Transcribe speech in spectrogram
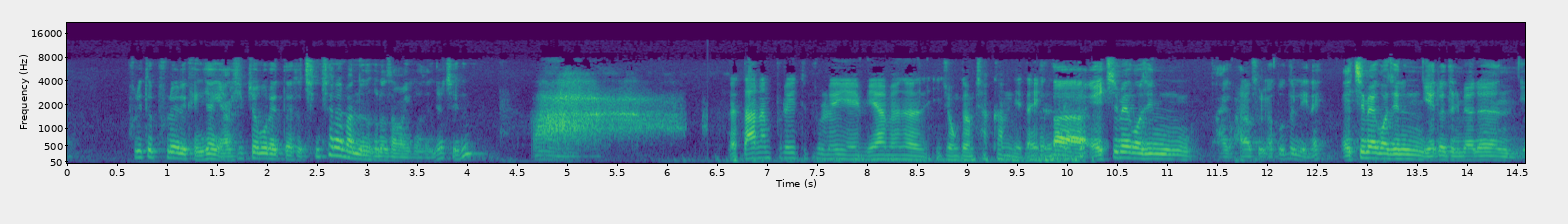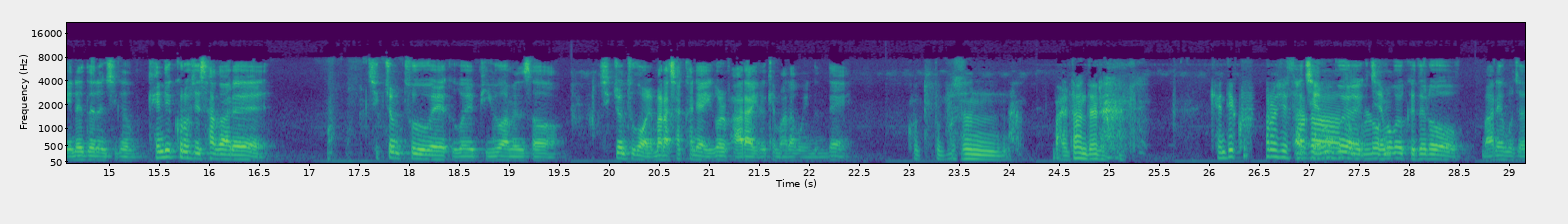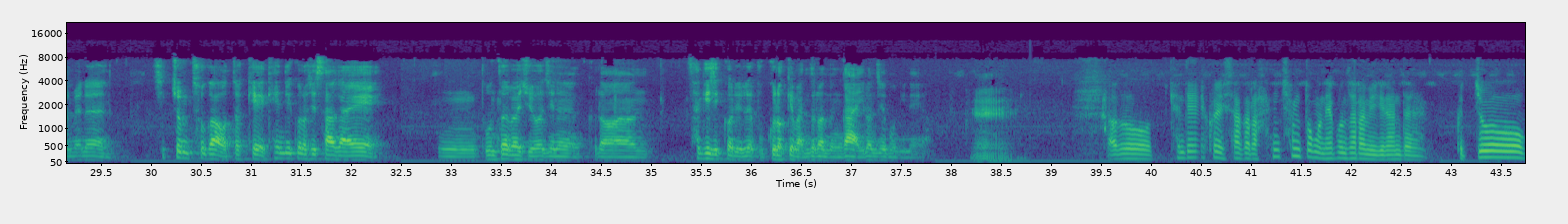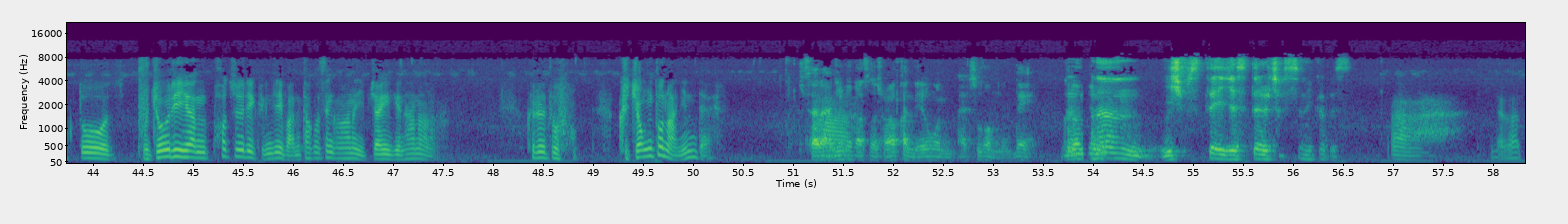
free to play를 굉장히 양심적으로 했다 해서 칭찬을 받는 그런 상황이거든요 지금 아, 그러니까 다른 free to play에 비하면은 이 정도면 착합니다. 그러니까. 엣지 매거진 아이고 바람 소리가 또 들리네 엣지 매거진은 예를 들면은 얘네들은 지금 캔디 크러쉬 사가를 식좀2의 그거에 비유하면서 식좀2가 얼마나 착하냐 이걸 봐라 이렇게 말하고 있는데 또 무슨 말도 안 되는 캔디 크러쉬 자, 사가 제목을 물론 제목을 그대로 말해보자면은 식좀2가 어떻게 캔디 크러쉬 사가에 음, 돈다발 쥐어지는 그런 사기짓거리를 부끄럽게 만들었는가 이런 제목이네요. 음. 나도 캔디 크러쉬 사가를 한참 동안 해본 사람이긴 한데 그쪽도 부조리한 퍼즐이 굉장히 많다고 생각하는 입장이긴 하나 그래도 그 정도는 아닌데 기사를 아. 안 읽어놔서 정확한 내용은 알 수가 없는데 그런 나는 20스테이지 스테를 쳤으니까 됐어. 아, 내가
